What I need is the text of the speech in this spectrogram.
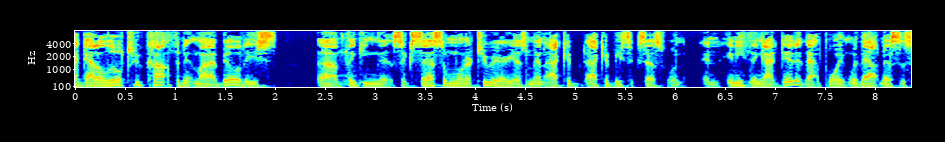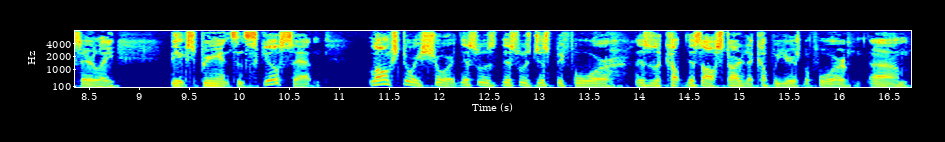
I got a little too confident in my abilities, uh, thinking that success in one or two areas meant I could I could be successful in, in anything I did at that point without necessarily the experience and skill set. Long story short, this was this was just before this was a couple. This all started a couple years before um,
